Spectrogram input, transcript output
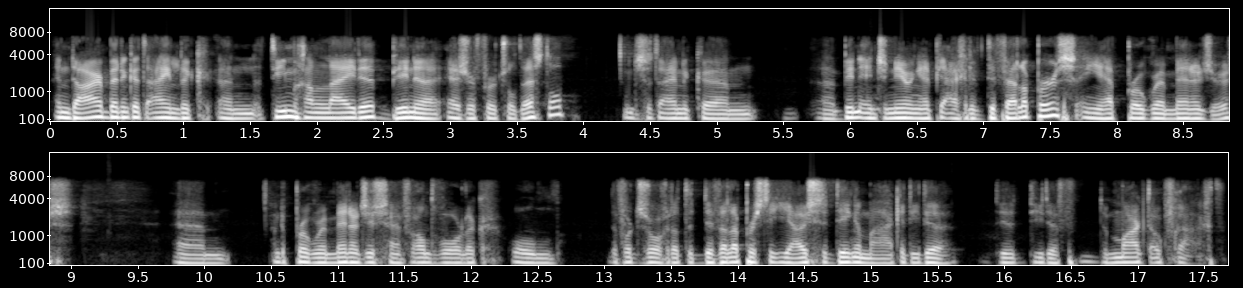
en daar ben ik uiteindelijk een team gaan leiden binnen Azure Virtual Desktop. Dus uiteindelijk um, binnen engineering heb je eigenlijk developers en je hebt program managers. Um, de program managers zijn verantwoordelijk om ervoor te zorgen dat de developers de juiste dingen maken die de, de, die de, de markt ook vraagt.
